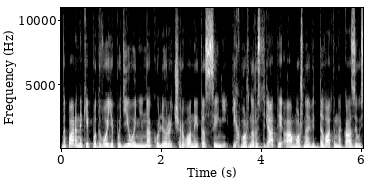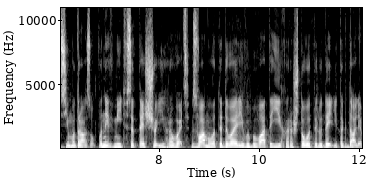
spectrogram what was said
Напарники подвоє поділені на кольори червоний та синій. Їх можна розділяти, а можна віддавати накази усім одразу. Вони вміють все те, що і гравець: зламувати двері, вибивати їх, арештовувати людей і так далі.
